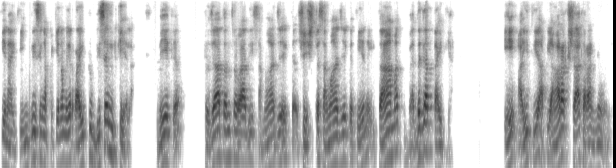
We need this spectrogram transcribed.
තියෙන අයිතිය. ඉංග්‍රීසියෙන් අපි කියනවා මේක right to dissent කියලා. මේක ප්‍රජාතන්ත්‍රවාදී සමාජයක ශිෂ්ට සමාජයක තියෙන ඉතාමත් වැදගත් අයිතියක්. ඒ අයිතිය අපි ආරක්ෂා කරන්න ඕනේ.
